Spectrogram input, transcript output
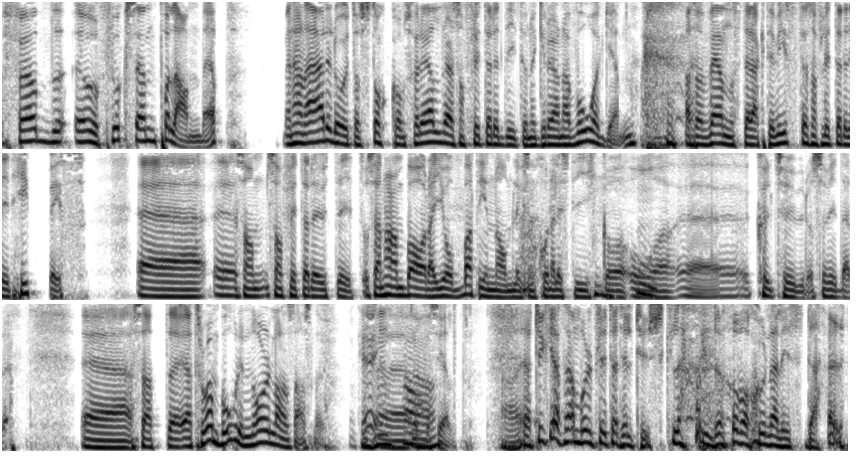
född och uppvuxen på landet. Men han är det då utav Stockholmsföräldrar som flyttade dit under gröna vågen. alltså vänsteraktivister som flyttade dit, hippies. Eh, eh, som, som flyttade ut dit. Och sen har han bara jobbat inom liksom, journalistik och, och mm. eh, kultur och så vidare. Eh, så att, eh, jag tror han bor i Norrland någonstans nu. Okay. Ja. Officiellt. Ja, jag tycker att han borde flytta till Tyskland och vara journalist där.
